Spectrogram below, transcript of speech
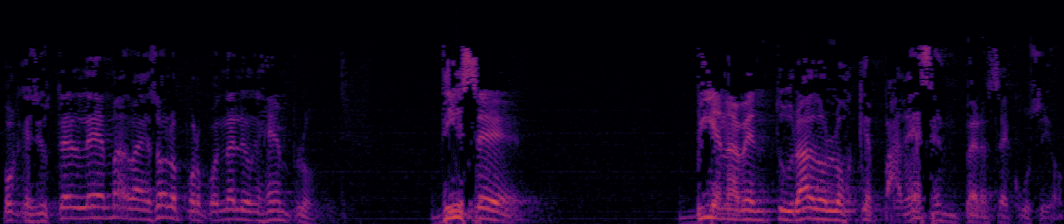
Porque si usted lee más, solo por ponerle un ejemplo. Dice, bienaventurados los que padecen persecución.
